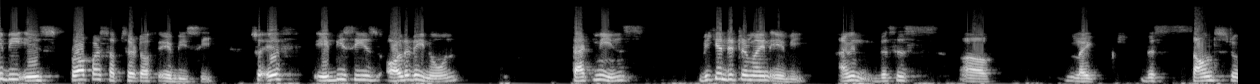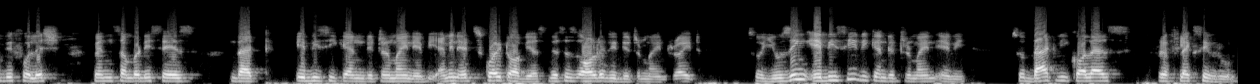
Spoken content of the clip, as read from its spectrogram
ab is proper subset of abc so if abc is already known that means we can determine ab i mean this is uh, like this sounds to be foolish when somebody says that ABC can determine AB. I mean it's quite obvious this is already determined right. So using ABC we can determine AB. So that we call as reflexive rule.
